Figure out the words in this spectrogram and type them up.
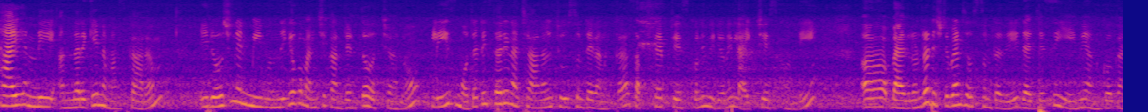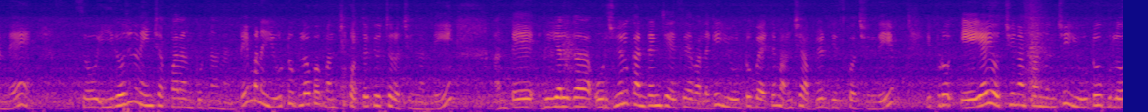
హాయ్ అండి అందరికీ నమస్కారం. ఈరోజు నేను మీ ముందుకి ఒక మంచి కంటెంట్తో వచ్చాను. ప్లీజ్ మొదటిసారి నా ఛానల్ చూస్తుంటే కనుక సబ్స్క్రైబ్ చేసుకొని వీడియోని లైక్ చేసుకోండి. బ్యాక్గ్రౌండ్లో డిస్టర్బెన్స్ వస్తుంటుంది దయచేసి ఏమీ అనుకోకండి. సో ఈరోజు నేను ఏం చెప్పాలనుకుంటున్నానంటే మన యూట్యూబ్లో ఒక మంచి కొత్త ఫ్యూచర్ వచ్చిందండి. అంటే రియల్గా ఒరిజినల్ కంటెంట్ చేసే వాళ్ళకి యూట్యూబ్ అయితే మంచి అప్డేట్ తీసుకొచ్చింది. ఇప్పుడు ఏఐ వచ్చినప్పటి నుంచి యూట్యూబ్లో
